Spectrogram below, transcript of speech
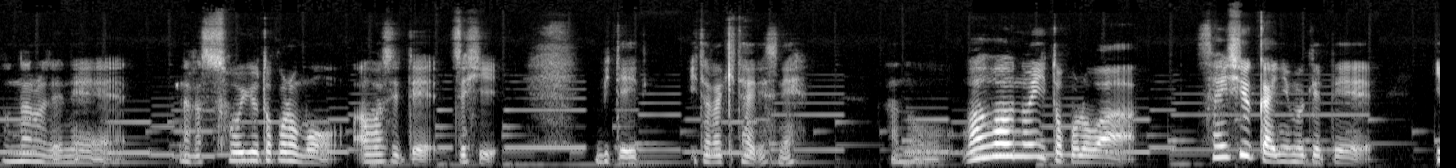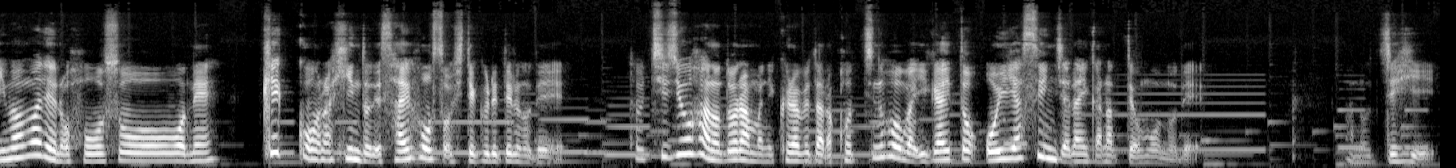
そんなのでね、なんかそういうところも合わせてぜひ見ていただきたいですね。あの、ワウワウのいいところは、最終回に向けて、今までの放送をね、結構な頻度で再放送してくれてるので、多分地上波のドラマに比べたらこっちの方が意外と追いやすいんじゃないかなって思うので、あの、ぜひ、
